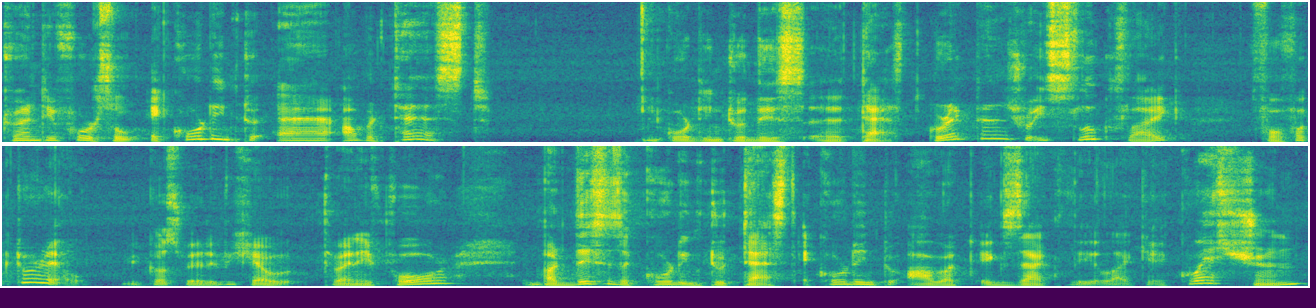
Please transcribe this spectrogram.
24. So according to uh, our test, according to this uh, test, correct answer is looks like 4 factorial because we, we have 24, but this is according to test, according to our exactly like a question,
